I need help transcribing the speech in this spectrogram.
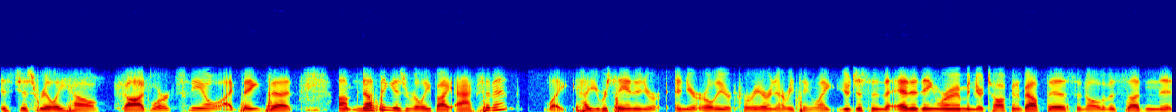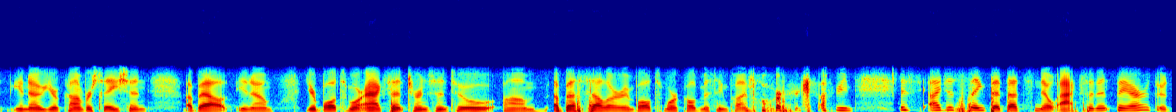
is just really how God works, Neil. I think that um, nothing is really by accident. Like how you were saying in your in your earlier career and everything, like you're just in the editing room and you're talking about this, and all of a sudden, it you know your conversation about you know your Baltimore accent turns into um, a bestseller in Baltimore called Missing Pine Park. I mean, it's, I just think that that's no accident there. It's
